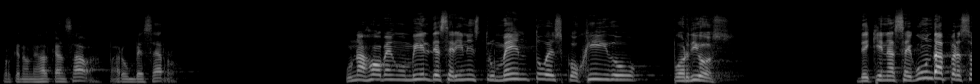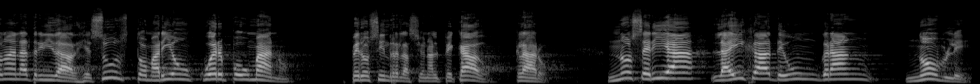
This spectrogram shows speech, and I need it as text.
Porque no les alcanzaba para un becerro. Una joven humilde sería un instrumento escogido por Dios, de quien la segunda persona de la Trinidad, Jesús, tomaría un cuerpo humano, pero sin relación al pecado, claro no sería la hija de un gran noble,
